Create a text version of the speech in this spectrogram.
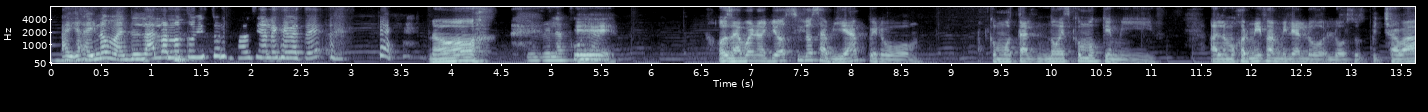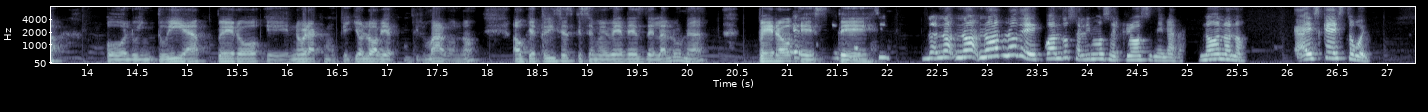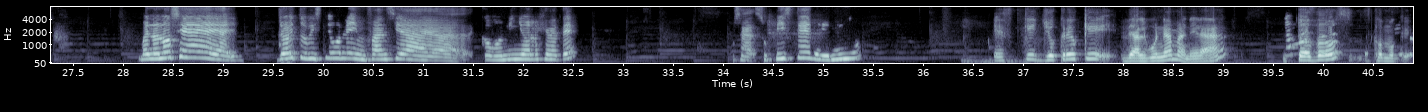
Ay, ay, no Lalo, ¿no tuviste una infancia LGBT? no. Desde la cuna. Eh, o sea, bueno, yo sí lo sabía, pero como tal, no es como que mi, a lo mejor mi familia lo, lo sospechaba lo intuía, pero eh, no era como que yo lo había confirmado, ¿no? Aunque tú dices que se me ve desde la luna, pero este... No, no, no, no hablo de cuándo salimos del closet ni nada. No, no, no. Es que esto, voy. Bueno, no sé, Joy, ¿tuviste una infancia como niño LGBT? O sea, ¿supiste de niño? Es que yo creo que de alguna manera todos como que...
